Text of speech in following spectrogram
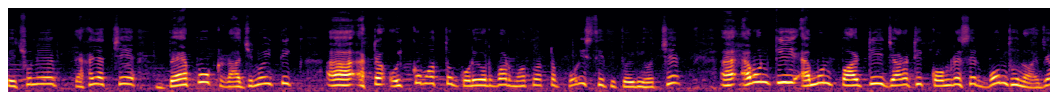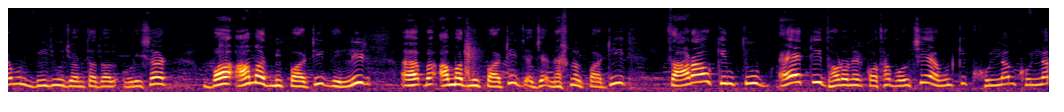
পেছনে দেখা যাচ্ছে ব্যাপক রাজনৈতিক একটা ঐক্যমত্য গড়ে উঠবার মতো একটা পরিস্থিতি তৈরি হচ্ছে আহ, এমনকি এমন পার্টি যারা ঠিক কংগ্রেসের বন্ধু নয়? যেমন বিজু জনতা দল ওড়িশার বা আম আদমি পার্টি দিল্লির Aam Aadmi party national party তারাও কিন্তু একই ধরনের কথা বলছে এমনকি খুললাম খুল্লা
